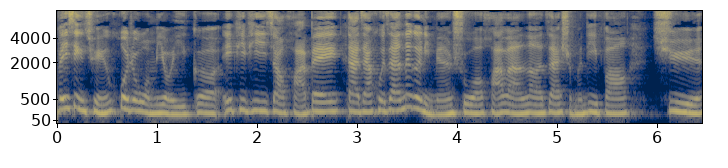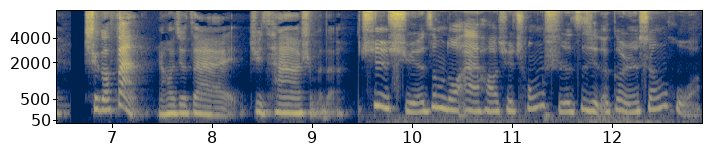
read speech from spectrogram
微信群，或者我们有一个 A P P 叫滑杯，大家会在那个里面说滑完了在什么地方去。吃个饭，然后就在聚餐啊什么的。去学这么多爱好，去充实自己的个人生活，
